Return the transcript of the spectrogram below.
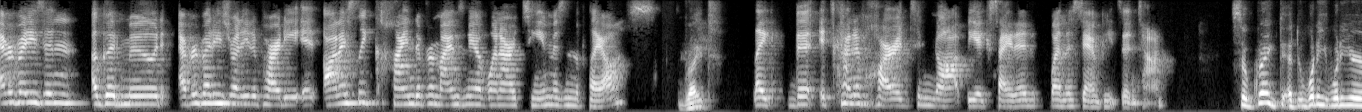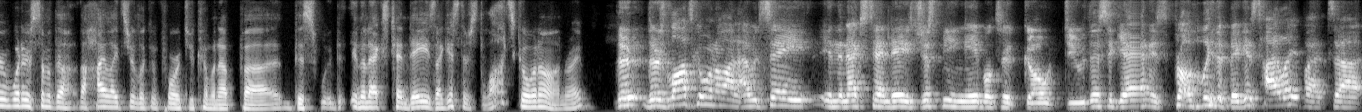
everybody's in a good mood. Everybody's ready to party. It honestly kind of reminds me of when our team is in the playoffs. Right. Like the, it's kind of hard to not be excited when the Stampede's in town. So, Gregg, uh, what are you, what are your what are some of the, the highlights you're looking forward to coming up uh, this in the next ten days? I guess there's lots going on, right? There, there's lots going on. I would say in the next ten days, just being able to go do this again is probably the biggest highlight. But uh,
